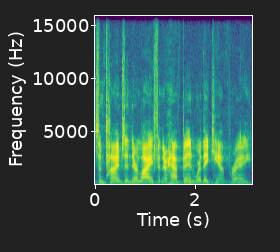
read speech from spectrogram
some times in their life, and there have been, where they can't pray.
